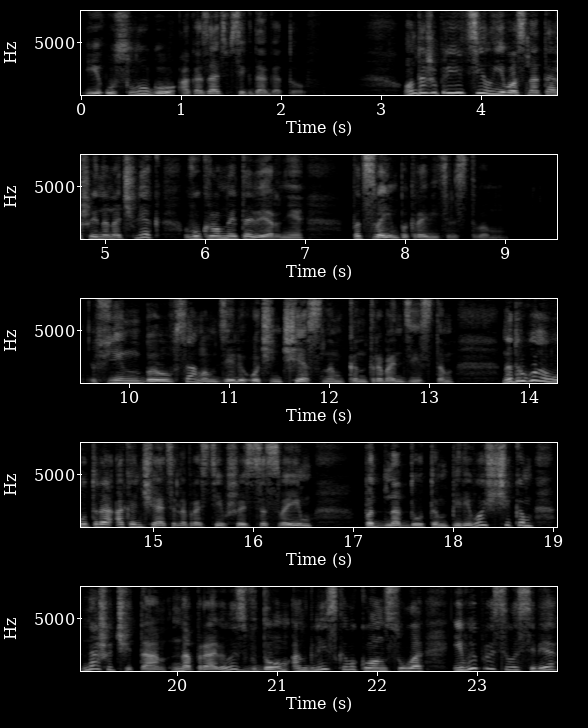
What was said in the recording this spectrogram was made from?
и услугу оказать всегда готов. Он даже приютил его с Наташей на ночлег в укромной таверне под своим покровительством. Фин был в самом деле очень честным контрабандистом. На другое утро, окончательно простившись со своим поднадутым перевозчиком, наша чита направилась в дом английского консула и выпросила себе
